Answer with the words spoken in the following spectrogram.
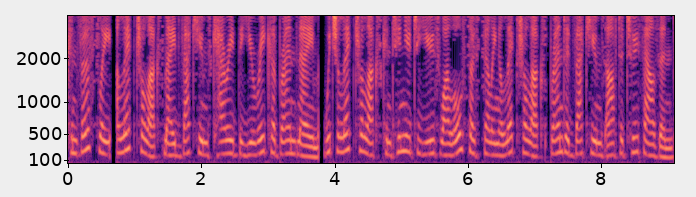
Conversely, Electrolux made vacuums carried the Eureka brand name, which Electrolux continued to use while also selling Electrolux branded vacuums after 2000.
